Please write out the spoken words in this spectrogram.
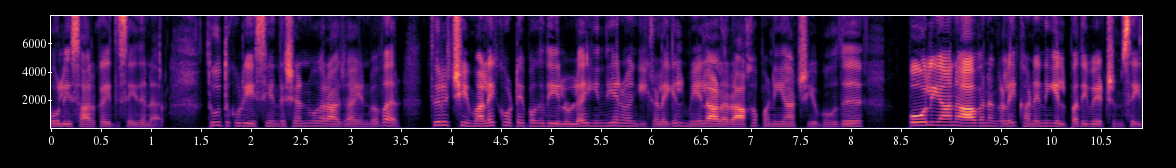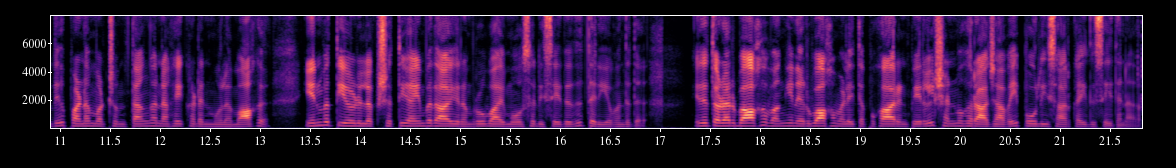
போலீசார் கைது செய்தனர். தூத்துக்குடியை சேர்ந்த சண்முகராஜா என்பவர் திருச்சி மலைக்கோட்டை பகுதியில் உள்ள இந்தியன் வங்கி கிளையில் மேலாளராக பணியாற்றிய போது போலியான ஆவணங்களை கணினியில் பதிவேற்றம் செய்து பணம் மற்றும் தங்க நகைக்கடன் மூலமாக எண்பத்தி ஏழு லட்சத்தி ஐம்பதாயிரம் ரூபாய் மோசடி செய்தது தெரியவந்தது. இது தொடர்பாக வங்கி நிர்வாகம் அளித்த புகாரின் பேரில் சண்முகராஜாவை போலீசார் கைது செய்தனர்.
